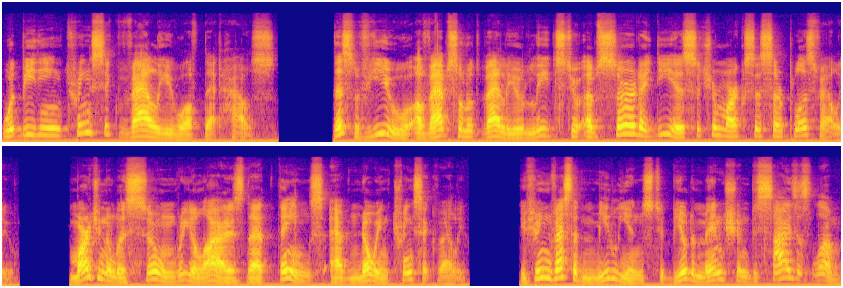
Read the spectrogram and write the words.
would be the intrinsic value of that house. This view of absolute value leads to absurd ideas such as Marxist surplus value. Marginalists soon realized that things have no intrinsic value. If you invested millions to build a mansion beside a slum,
